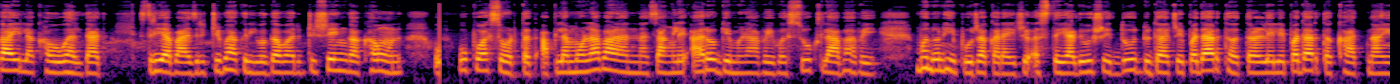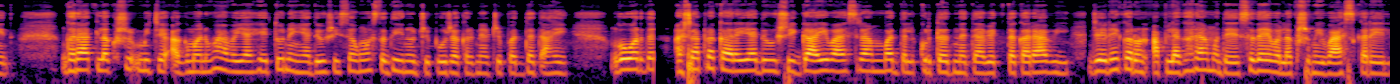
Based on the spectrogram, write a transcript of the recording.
गायीला खाऊ घालतात. स्त्रिया बाजरीची भाकरी व गवारीची शेंगा खाऊन उपवास सोडतात. आपल्या मुलाबाळांना चांगले आरोग्य मिळावे व सुख लाभावे म्हणून ही पूजा करायची असते. या दिवशी दूध दुधाचे पदार्थ तळलेले पदार्थ खात नाहीत. घरात लक्ष्मीचे आगमन व्हावे या हेतूने या दिवशी समस्त धेनूची पूजा करण्याची पद्धत आहे. गोवर्धन अशा प्रकारे या दिवशी गाई वासरांबद्दल कृतज्ञता व्यक्त करावी जेणेकरून आपल्या घरामध्ये सदैव लक्ष्मी वास करेल.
